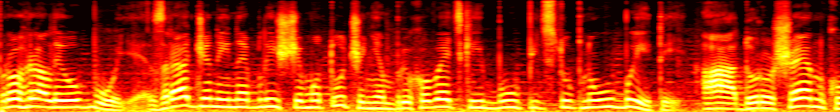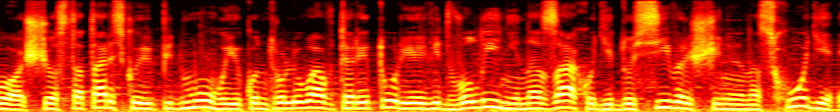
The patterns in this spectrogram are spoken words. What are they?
програли обоє. Зраджений найближчим оточенням Брюховецький був підступно убитий. А Дорошенко, що з татарською підмогою контролював територію від Волині на заході до Сіверщини на сході,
